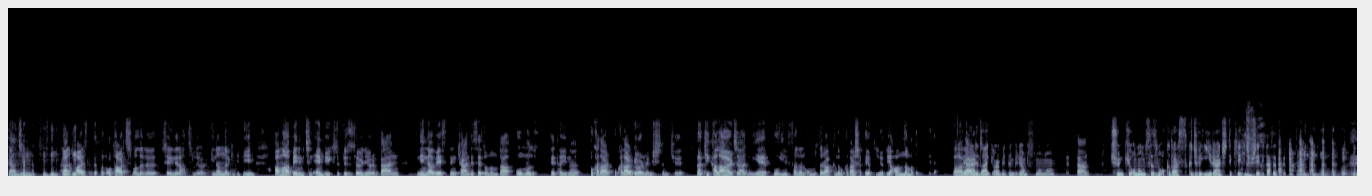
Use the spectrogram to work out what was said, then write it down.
Gerçekten. yani harcadığımız o tartışmaları, şeyleri hatırlıyorum. İnanılır gibi değil. Ama benim için en büyük sürprizi söylüyorum. Ben Nina West'in kendi sezonunda omuz detayını bu kadar o kadar görmemiştim ki dakikalarca niye bu insanın omuzları hakkında bu kadar şaka yapılıyor diye anlamadım bile. Baver neden görmedin biliyor musun onu? Ben. Çünkü onun sezonu o kadar sıkıcı ve iğrençti ki hiçbir şey dikkat etmedim yani.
